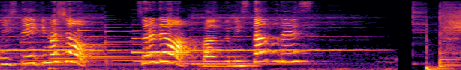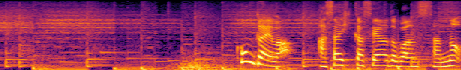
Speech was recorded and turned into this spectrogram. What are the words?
にしていきましょう。それでは番組スタートです。今回は旭化成アドバンスさんの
